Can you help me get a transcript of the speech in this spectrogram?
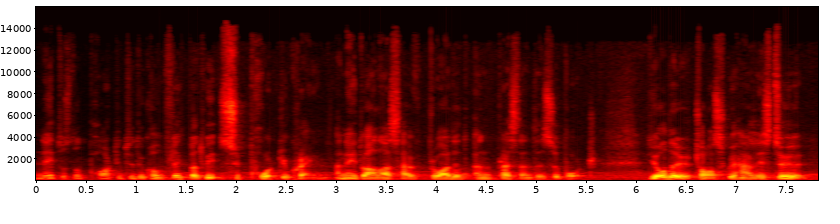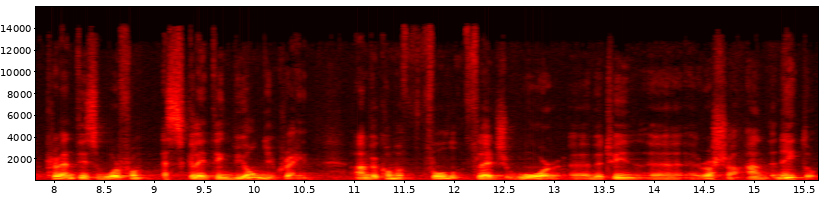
NATO is not party to the conflict, but we support Ukraine, and NATO allies have provided unprecedented support. The other task we have is to prevent this war from escalating beyond Ukraine and become a full fledged war uh, between uh, Russia and NATO.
